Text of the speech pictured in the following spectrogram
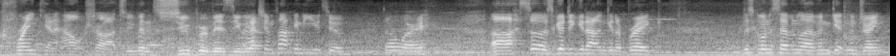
cranking out shots. We've been super busy. We actually, I'm talking to YouTube. Don't worry. Uh, so it's good to get out and get a break. Just going to 7-Eleven, getting a drink,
